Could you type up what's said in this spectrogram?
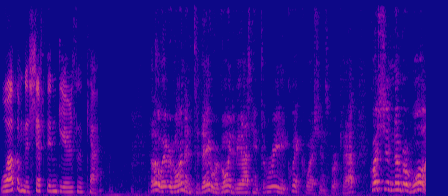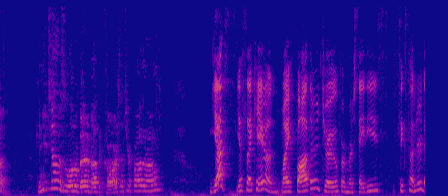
Welcome to Shifting Gears with Kat. Hello, everyone, and today we're going to be asking three quick questions for Kat. Question number one Can you tell us a little bit about the cars that your father owned? Yes, yes, I can. My father drove a Mercedes 600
